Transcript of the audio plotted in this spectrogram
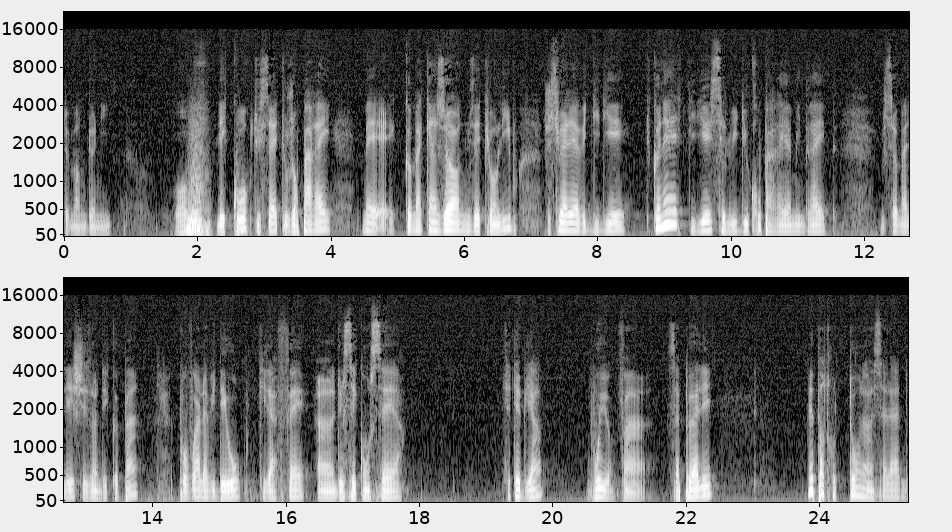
demande Denis. Oh, les cours, tu sais, toujours pareil. Mais comme à quinze heures nous étions libres, je suis allé avec Didier. Tu connais? Didier, celui du groupe Area Mildred Nous sommes allés chez un des copains pour voir la vidéo qu'il a fait à un de ses concerts. C'était bien? Oui, enfin, ça peut aller. Mais pas trop de thon dans la salade.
